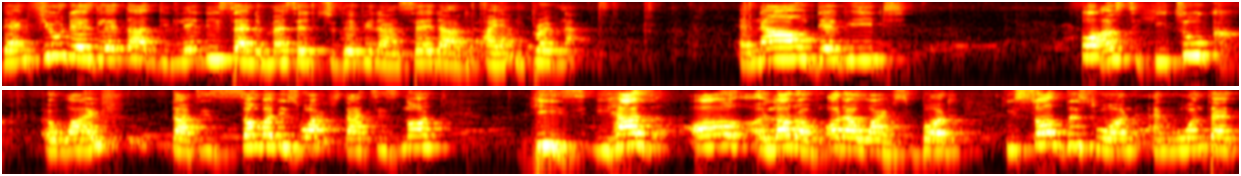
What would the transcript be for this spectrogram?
Then, few days later, the lady sent a message to David and said that I am pregnant. And now, David, first, he took a wife that is somebody's wife that is not his. He has all a lot of other wives, but he saw this one and wanted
